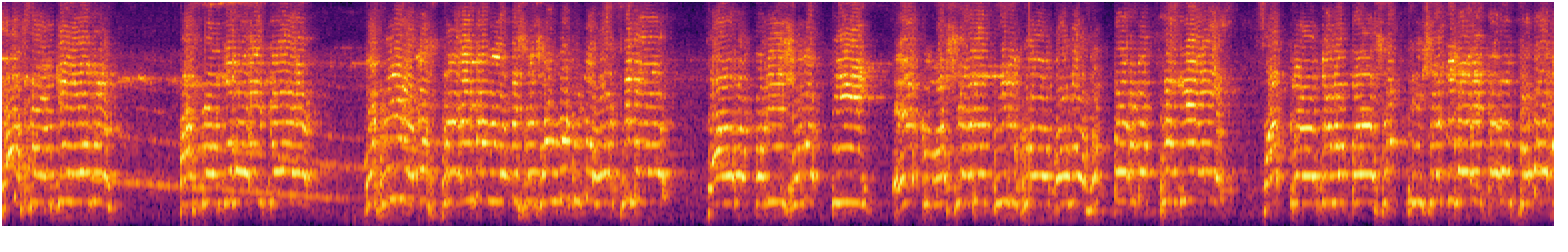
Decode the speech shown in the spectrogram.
পাঁচই জুন সংগঠিত যার পরিসমাপ্তি এক মাসের দীর্ঘ গণহত্যার মধ্য দিয়ে ছাত্র জনতা শক্তিশা কারণ তার জবাব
